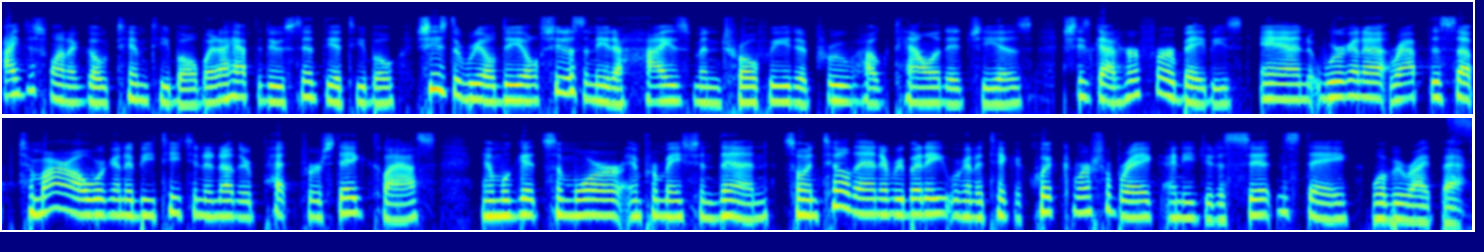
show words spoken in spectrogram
I just want to go Tim Tebow, but I have to do Cynthia Tebow. She's the real deal. She doesn't need a Heisman trophy to prove how talented she is. She's got her fur babies. And we're going to wrap this up tomorrow. We're going to be teaching another pet first aid class, and we'll get some more information then. So until then, everybody, we're going to take a quick commercial break. I need you to sit and stay. We'll be right back.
